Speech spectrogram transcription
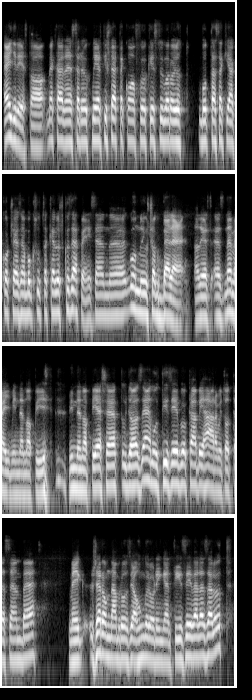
Egyrészt a McLaren szerelők miért is lettek olyan fölkészülve arra, hogy ott Bottas neki elkorcsázni a box utca kellős közepén, hiszen gondoljunk csak bele, azért ez nem egy mindennapi, mindennapi eset. Ugye az elmúlt tíz évből kb. három jutott eszembe, még Jerome Namrosi a Hungaroringen tíz évvel ezelőtt,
